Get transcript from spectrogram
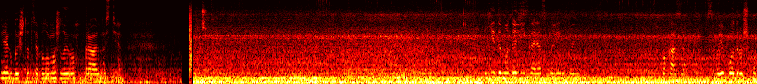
Якби ж то це було можливо в реальності. Їдемо до лікаря з Полінкою. Показую свою подружку.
